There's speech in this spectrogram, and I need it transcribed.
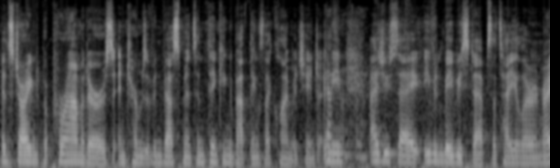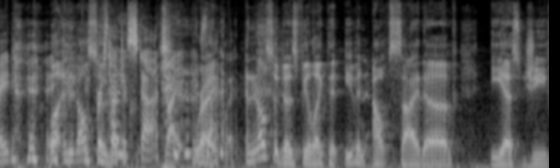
and starting to put parameters in terms of investments and thinking about things like climate change. I mean, as you say, even baby steps, that's how you learn, right? Well, and it You also- first How you to- start. Right, exactly. Right. And it also does feel like that even outside of ESG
